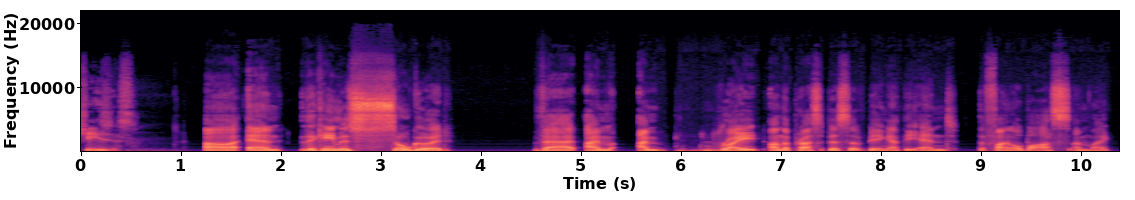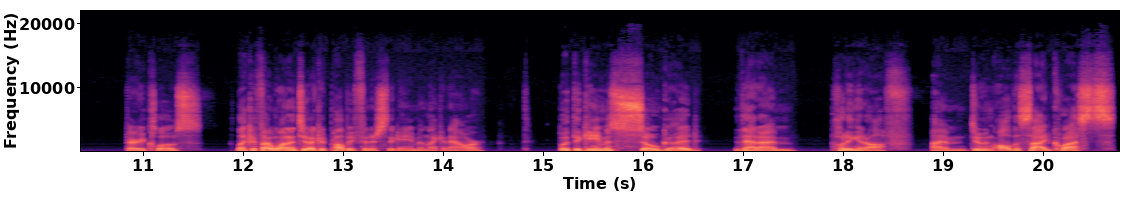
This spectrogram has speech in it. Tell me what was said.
Jesus. Uh, and the game is so good that I'm I'm right on the precipice of being at the end, the final boss. I'm like very close. Like if I wanted to, I could probably finish the game in like an hour. But the game is so good that I'm putting it off. I'm doing all the side quests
